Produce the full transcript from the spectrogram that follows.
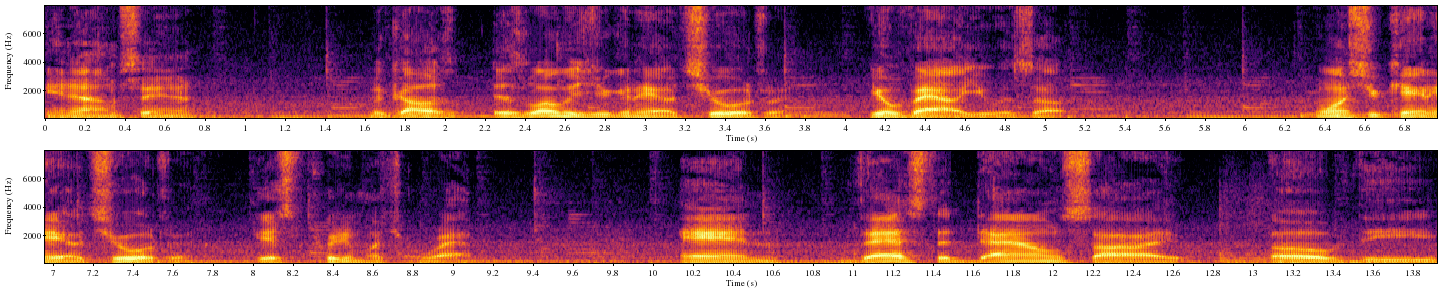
You know what I'm saying? Because as long as you can have children, your value is up. Once you can't have children, it's pretty much a wrap. And that's the downside of the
